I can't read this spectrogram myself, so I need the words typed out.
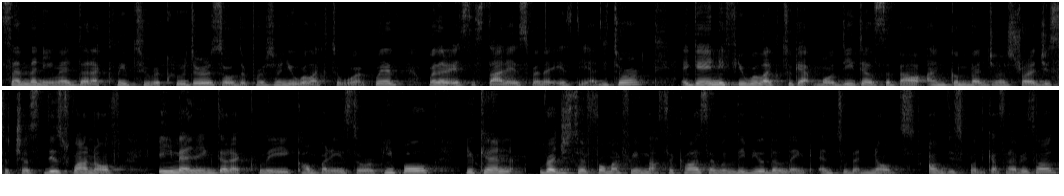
send an email directly to recruiters or the person you would like to work with, whether it's the stylist, whether it's the editor. Again, if you would like to get more details about unconventional strategies, such as this one of emailing directly companies or people, you can register for my free masterclass. I will leave you the link into the notes of this podcast episode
